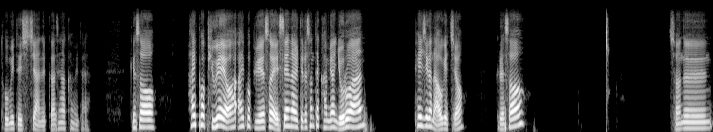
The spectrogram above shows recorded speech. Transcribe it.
도움이 되시지 않을까 생각합니다. 그래서 하이퍼 뷰에요. 하이퍼 뷰에서 SNRD를 선택하면 이러한 페이지가 나오겠죠. 그래서 저는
